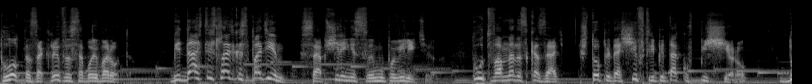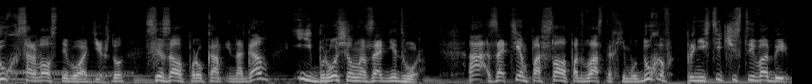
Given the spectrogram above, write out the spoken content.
плотно закрыв за собой ворота. «Беда стряслась, господин!» — сообщили не своему повелителю. Тут вам надо сказать, что, притащив Трепетаку в пещеру, дух сорвал с него одежду, связал по рукам и ногам и бросил на задний двор. А затем послал подвластных ему духов принести чистой воды,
